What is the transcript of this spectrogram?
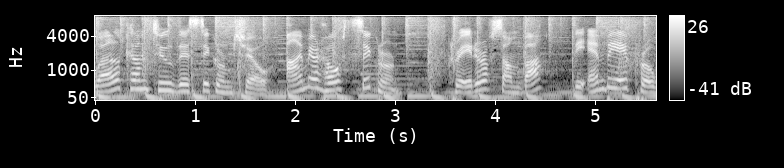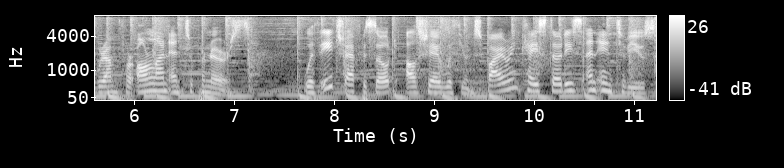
Welcome to The Sigrun Show. I'm your host, Sigrun, creator of Samba, the MBA program for online entrepreneurs. With each episode, I'll share with you inspiring case studies and interviews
